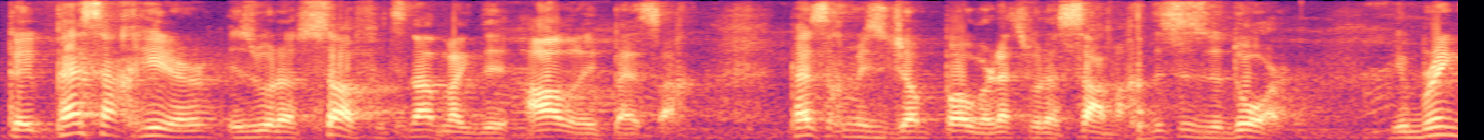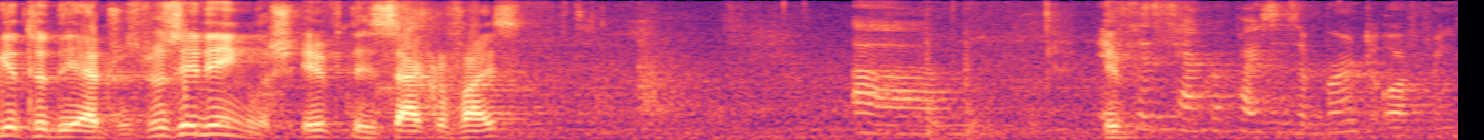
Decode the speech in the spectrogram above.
Okay. Pesach here is with a suf. It's not like the holiday Pesach. Pesach means jump over. That's with a samach. This is the door. You bring it to the entrance. We'll say the English. If the sacrifice. Um, If If- his sacrifice is a burnt offering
